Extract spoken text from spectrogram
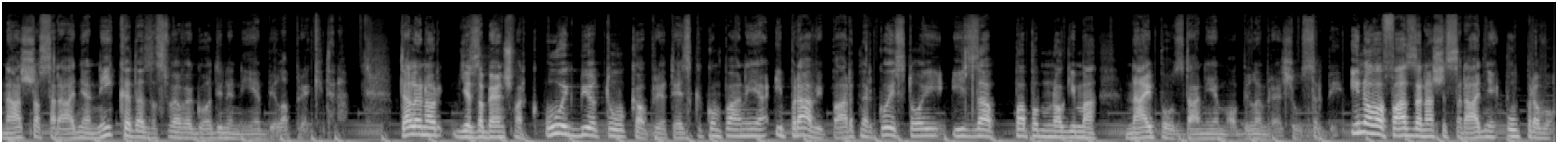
naša saradnja nikada za sve ove godine nije bila prekidena. Telenor je za Benchmark uvijek bio tu kao prijateljska kompanija i pravi partner koji stoji iza pa po mnogima najpouzdanije mobilne mreže u Srbiji. I nova faza naše saradnje upravo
